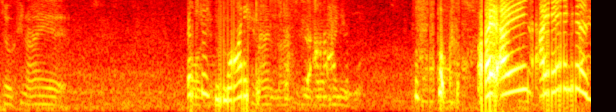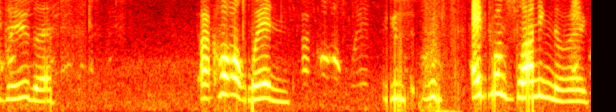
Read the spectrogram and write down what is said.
So can I? Uh, It's just my. I message her any? The fuck's- I, I ain't I ain't gonna do this. I can't win. I can't win. Because everyone's landing the rig.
